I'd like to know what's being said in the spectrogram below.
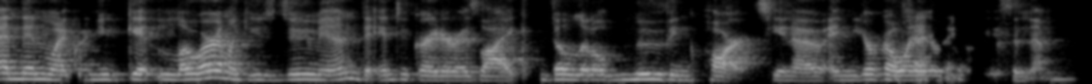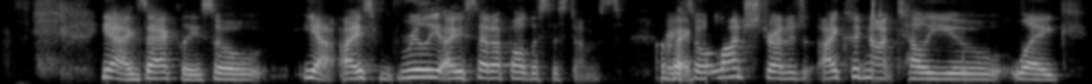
and then like when you get lower and like you zoom in, the integrator is like the little moving parts, you know, and you're going exactly. and fixing them. Yeah, exactly. So yeah, I really I set up all the systems. Okay. Right? So a launch strategy, I could not tell you like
